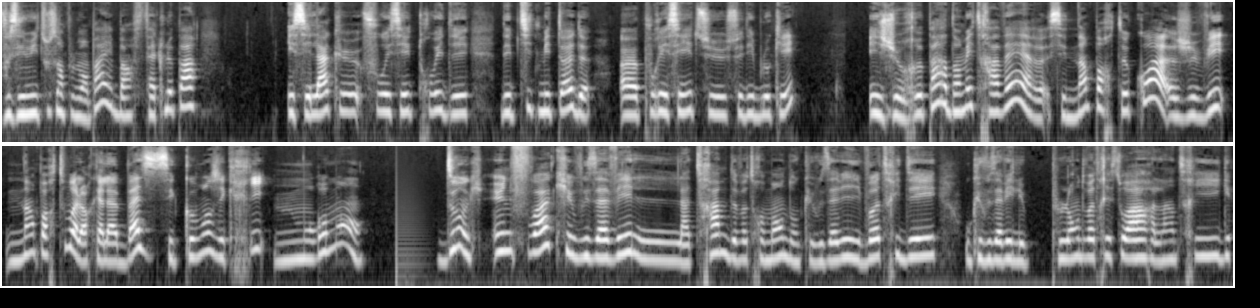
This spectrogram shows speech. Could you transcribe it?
vous aimez tout simplement pas, et eh ben faites-le pas. Et c'est là que faut essayer de trouver des, petites méthodes euh, pour essayer de se, débloquer. Et je repars dans mes travers, c'est n'importe quoi, je vais n'importe où alors qu'à la base c'est comment j'écris mon roman. Donc, une fois que vous avez la trame de votre roman, donc que vous avez votre idée, ou que vous avez le plan de votre histoire, l'intrigue,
